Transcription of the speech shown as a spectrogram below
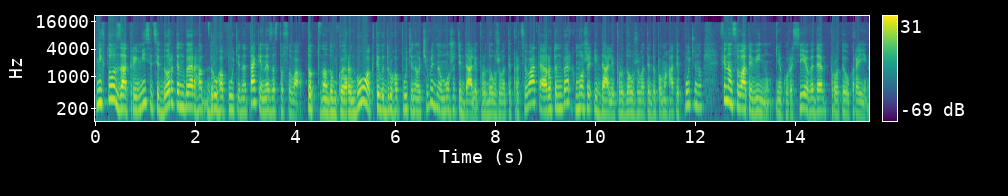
ніхто за три місяці до Ротенберга, друга Путіна, так і не застосував. Тобто, на думку РНБО, активи друга Путіна, очевидно, можуть і далі продовжувати працювати, а Ротенберг може і далі продовжувати допомагати Путіну фінансувати війну, яку Росія веде проти України.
